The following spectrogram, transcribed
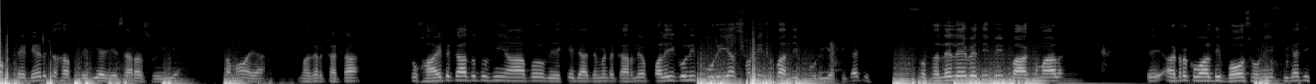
ਹਫ਼ਤੇ, ਡੇਢ ਕੁ ਹਫ਼ਤੇ ਦੀ ਅਜੇ ਸਾਰਾ ਸੂਈ ਆ, ਸਮਾਂ ਹੋਇਆ, ਮਗਰ ਕਟਾ ਸੋ ਹਾਈਟ ਕੱਦ ਤੁਸੀਂ ਆਪ ਵੇਖ ਕੇ ਜੱਜਮੈਂਟ ਕਰ ਲਿਓ ਪਲੀ ਗੁਲੀ ਪੂਰੀ ਆ ਸਭੀ ਸੁਭਾਦੀ ਪੂਰੀ ਆ, ਠੀਕ ਆ ਜੀ? ਸੋ ਥੱਲੇ ਲੇਵੇ ਦੀ ਵੀ ਬਾ ਕਮਾਲ ਤੇ ਆਰਡਰ ਕੁਆਲਿਟੀ ਬਹੁਤ ਸੋਹਣੀ ਠੀਕ ਆ ਜੀ?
